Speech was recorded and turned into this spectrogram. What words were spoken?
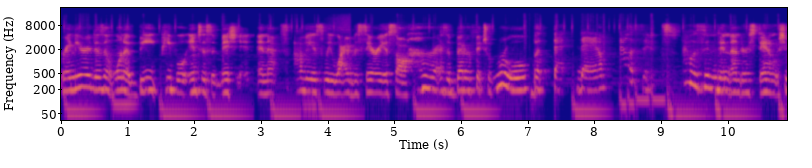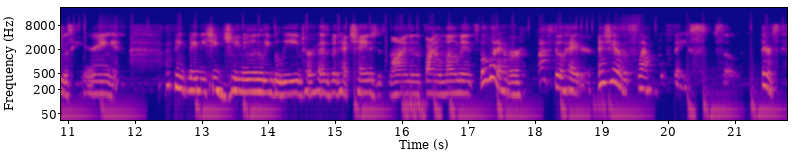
Rhaenyra doesn't want to beat people into submission, and that's obviously why Viserys saw her as a better fit to rule. But that damn Alicent, Alicent didn't understand what she was hearing, and I think maybe she genuinely believed her husband had changed his mind in the final moments. But whatever, I still hate her. And she has a slappable face. So there's that.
